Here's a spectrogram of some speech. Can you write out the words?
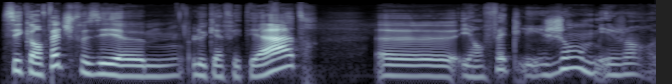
C'est qu'en fait, je faisais le café théâtre euh, et en fait, les gens, mais genre,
